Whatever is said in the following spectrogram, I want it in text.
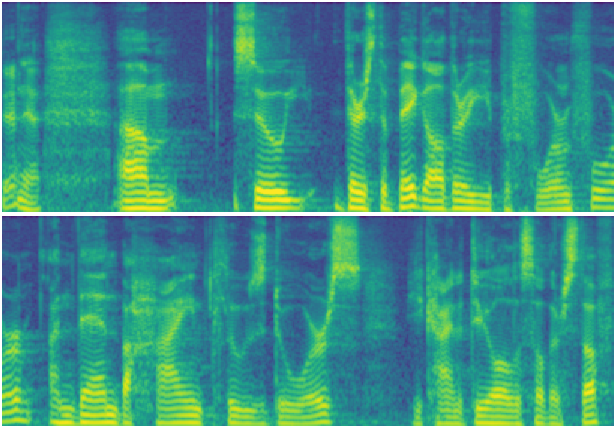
nice, yeah. Um, so there's the big other you perform for, and then behind closed doors, you kind of do all this other stuff.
